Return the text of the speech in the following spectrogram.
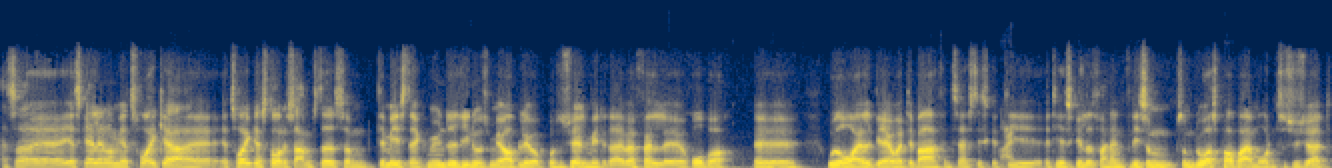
Altså, øh, jeg skal om, jeg tror ikke, jeg, øh, jeg tror ikke, jeg står det samme sted som det meste af communityet lige nu, som jeg oplever på sociale medier, der i hvert fald øh, råber øh, ud over alle bjerge, at det bare er fantastisk, at de, at de har skillet fra hinanden. Fordi som, som du også påpeger, Morten, så synes jeg, at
